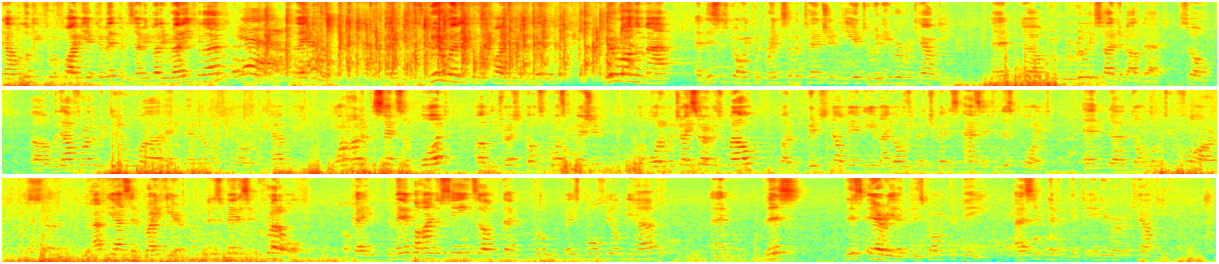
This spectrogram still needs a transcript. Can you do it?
Now, we're looking for a five-year commitment. Is everybody ready for that? Yeah. Thank you. Thank you. Because we're ready for this five-year commitment. We're on the map, and this is going to bring some attention here to Indian River County. And uh, we're, we're really excited about that. So, uh, without further ado, uh, and, and I want you to know that we have the 100% support of the Treasure Coast Sports Commission, a board in which I serve as well. But Rich Nalbandian, I know, he's been a tremendous asset to this point. And uh, don't look too far because uh, you have the asset right here. This man is incredible. Okay, the man behind the scenes of that little baseball field we have, and this this area is going to be as significant to Indian River County.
